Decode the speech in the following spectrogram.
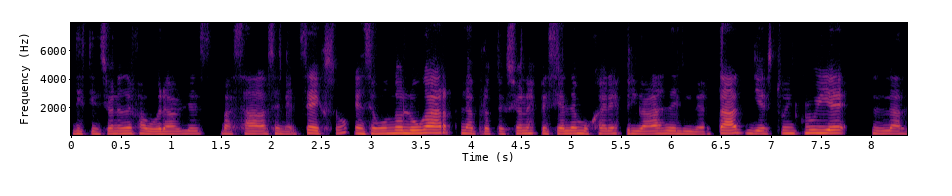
distinciones desfavorables basadas en el sexo. En segundo lugar, la protección especial de mujeres privadas de libertad, y esto incluye las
